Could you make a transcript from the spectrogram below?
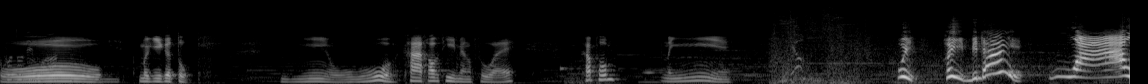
โอ้เมื่อกี้กระตุก นี่โอ้ท่าเข้าทีมอย่างสวย ครับผม นี่อุ้ย เฮ้ย บินได้ ว้าว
